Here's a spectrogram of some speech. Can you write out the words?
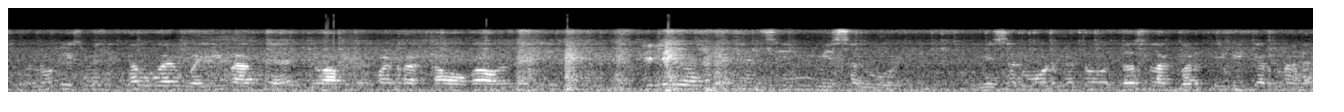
तो नोटिस में लिखा हुआ है, वही बात है जो आपने पढ़ रखा होगा already filling of vacancy mission mode mission mode में तो 10 लाख भर्ती भी करना है,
